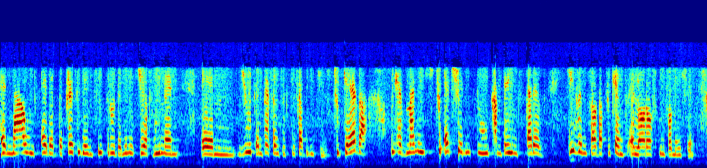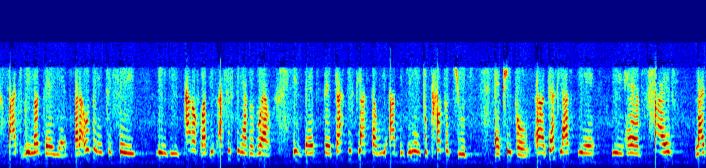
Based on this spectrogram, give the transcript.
and now we've added the presidency through the Ministry of Women, um, Youth and Persons with Disabilities. Together, we have managed to actually do campaigns that have given South Africans a lot of information. But we're not there yet. But I also need to say, Lindi, part of what is assisting us as well is that the justice cluster, we are beginning to prosecute uh, people. Uh, just last year, we have five life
